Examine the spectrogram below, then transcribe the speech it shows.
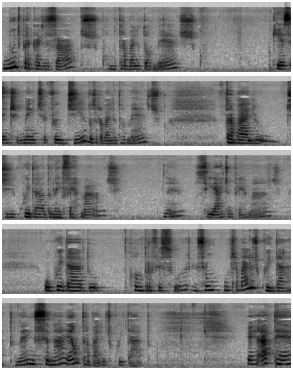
muito precarizados, como o trabalho doméstico, que recentemente foi o dia do trabalho doméstico, trabalho de cuidado na enfermagem, né? auxiliar de enfermagem, o cuidado como professora, isso é um, um trabalho de cuidado, né? Ensinar é um trabalho de cuidado. É, até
